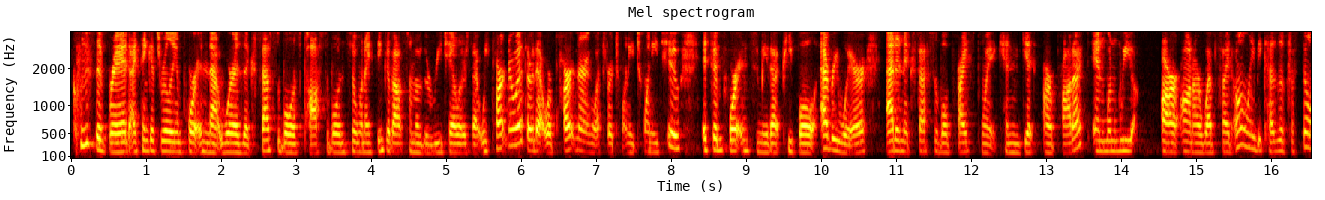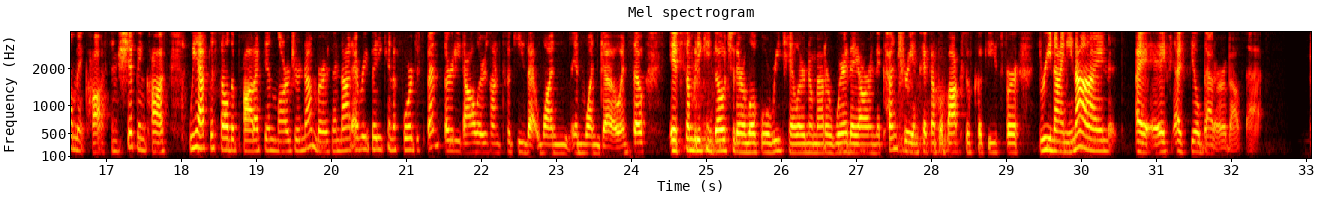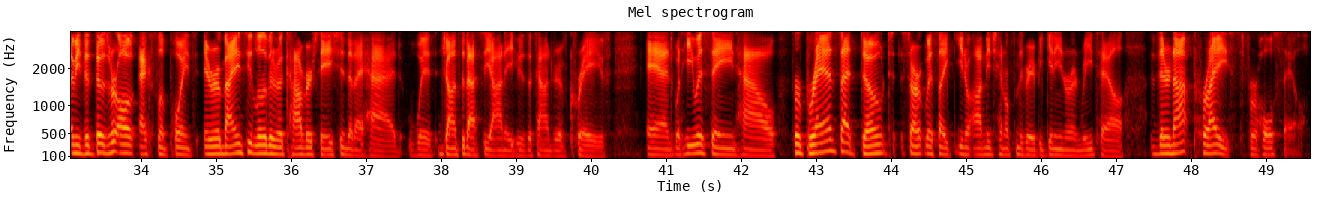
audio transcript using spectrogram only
inclusive brand, I think it's really important that we're as accessible as possible. And so when I think about some of the retailers that we partner with or that we're partnering with for 2022, it's important to me that people everywhere at an accessible price point can get our product. And when we are on our website only because of fulfillment costs and shipping costs. We have to sell the product in larger numbers and not everybody can afford to spend $30 on cookies at one in one go. And so if somebody can go to their local retailer no matter where they are in the country and pick up a box of cookies for $3.99, I, I, I feel better about that. I mean, th- those are all excellent points. It reminds me a little bit of a conversation that I had with John Sebastiani, who's the founder of Krave and what he was saying how for brands that don't start with like you know omni-channel from the very beginning or in retail they're not priced for wholesale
